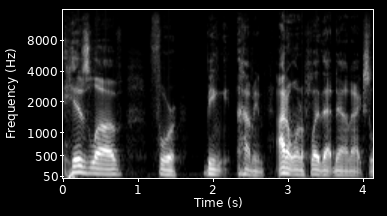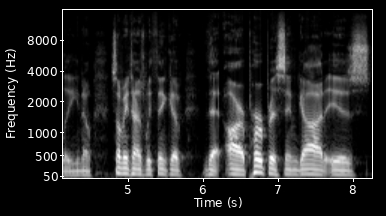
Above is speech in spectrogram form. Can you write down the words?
His love, for being i mean i don't want to play that down actually you know. So many times we think of that our purpose in god is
